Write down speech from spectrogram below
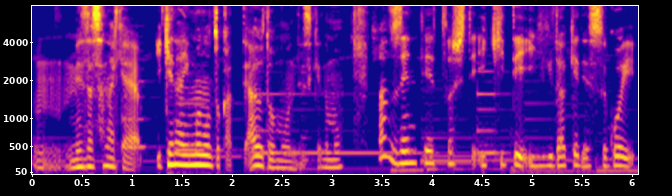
うん、目指さなきゃいけないものとかってあると思うんですけども、まず前提として生きているだけですごい、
